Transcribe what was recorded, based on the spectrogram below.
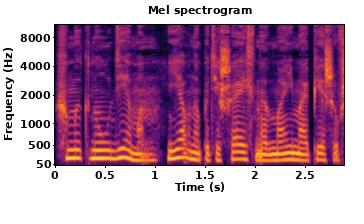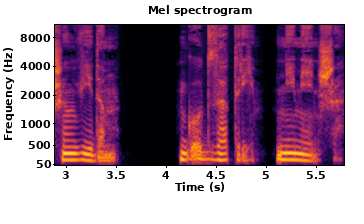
Хмыкнул демон, явно потешаясь над моим опешившим видом. Год за три, не меньше.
